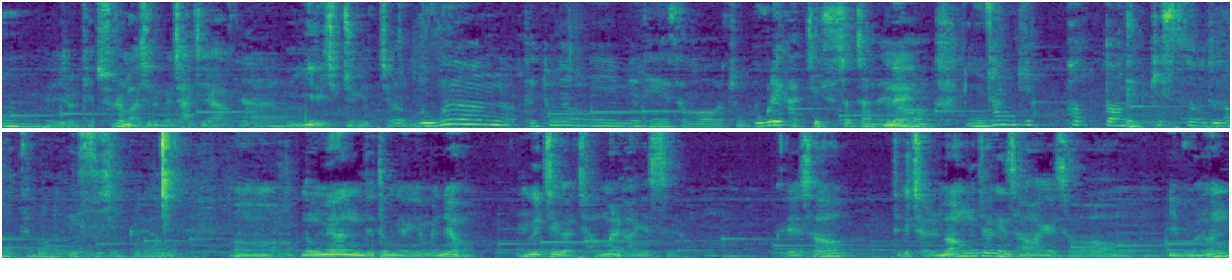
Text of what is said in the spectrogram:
음. 네, 이렇게 술을 마시는 걸 자제하고 아. 일에 집중했죠. 노무현 대통령님에 대해서 좀 오래 같이 있으셨잖아요. 네. 인상 깊었던 에피소드 같은 거 있으실까요? 어, 노무현 대통령님은요 네. 의지가 정말 강했어요. 그래서 특히 절망적인 상황에서 이분은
